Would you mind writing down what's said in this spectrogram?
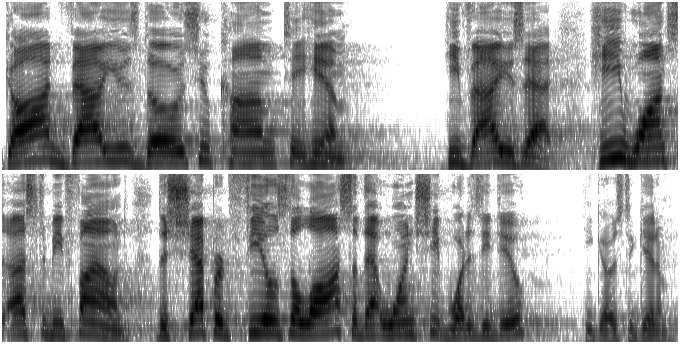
God values those who come to Him. He values that. He wants us to be found. The shepherd feels the loss of that one sheep. What does he do? He goes to get him.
